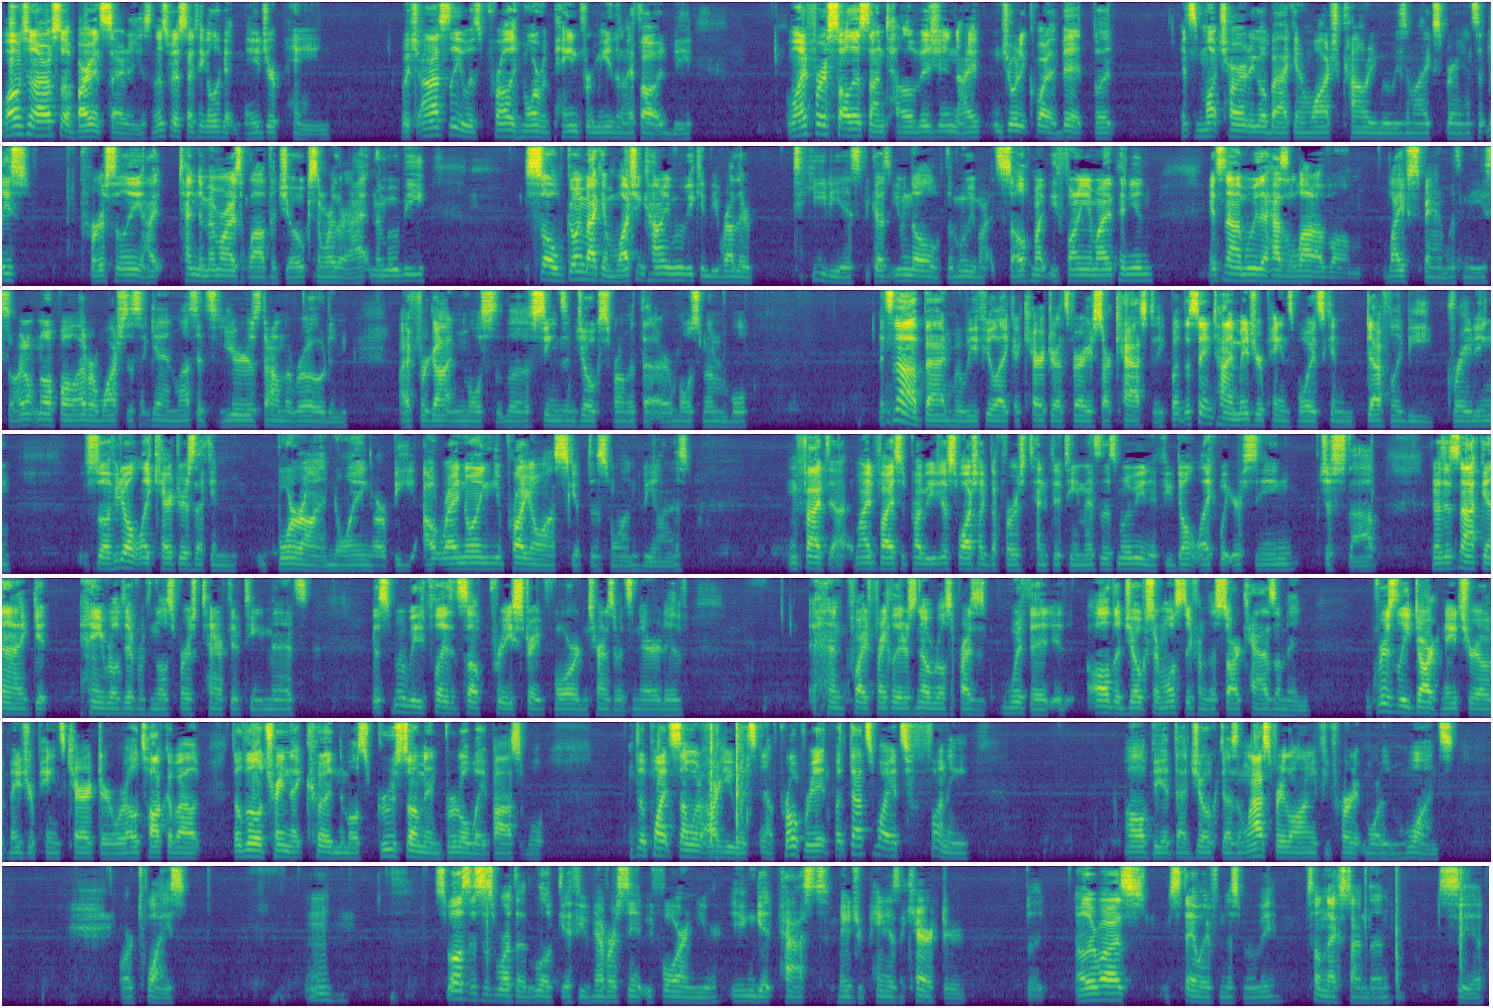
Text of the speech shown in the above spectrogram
Welcome to another episode of Bargain Saturdays, and this week I take a look at Major Payne, which honestly was probably more of a pain for me than I thought it would be. When I first saw this on television, I enjoyed it quite a bit, but it's much harder to go back and watch comedy movies in my experience. At least personally, I tend to memorize a lot of the jokes and where they're at in the movie. So going back and watching comedy movie can be rather tedious because even though the movie itself might be funny in my opinion, it's not a movie that has a lot of um lifespan with me, so I don't know if I'll ever watch this again unless it's years down the road and I've forgotten most of the scenes and jokes from it that are most memorable. It's not a bad movie if you like a character that's very sarcastic, but at the same time, Major Payne's voice can definitely be grating. So if you don't like characters that can border on annoying or be outright annoying, you're probably going to want to skip this one, to be honest. In fact, uh, my advice would probably be just watch like the first 10-15 minutes of this movie, and if you don't like what you're seeing, just stop because it's not gonna get any real different from those first 10 or 15 minutes. This movie plays itself pretty straightforward in terms of its narrative, and quite frankly, there's no real surprises with it. it all the jokes are mostly from the sarcasm and grisly, dark nature of Major Payne's character, where he'll talk about the little train that could in the most gruesome and brutal way possible. To the point some would argue it's inappropriate, but that's why it's funny albeit that joke doesn't last very long if you've heard it more than once or twice. Mm. Suppose this is worth a look if you've never seen it before and you you can get past Major Payne as a character. But otherwise, stay away from this movie. Until next time then. See ya.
